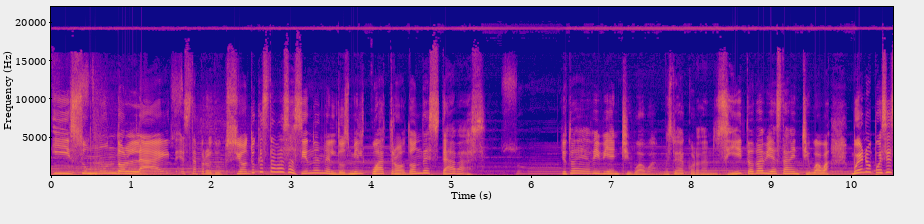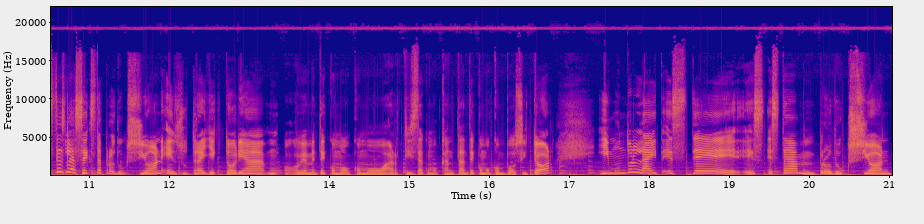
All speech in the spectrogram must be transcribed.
y su Mundo Light, esta producción. ¿Tú qué estabas haciendo en el 2004? ¿Dónde estabas? Yo todavía vivía en Chihuahua, me estoy acordando. Sí, todavía estaba en Chihuahua. Bueno, pues esta es la sexta producción en su trayectoria, mm, obviamente como, como artista, como cantante, como compositor. Y Mundo Light, este, es, esta mm, producción,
